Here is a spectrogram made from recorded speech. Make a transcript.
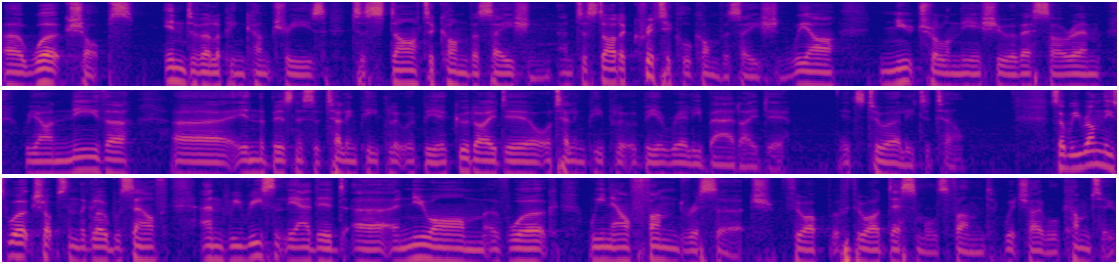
uh, workshops in developing countries to start a conversation and to start a critical conversation. We are neutral on the issue of SRM. We are neither uh, in the business of telling people it would be a good idea or telling people it would be a really bad idea. It's too early to tell. So we run these workshops in the Global South, and we recently added uh, a new arm of work. We now fund research through our, through our Decimals Fund, which I will come to.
